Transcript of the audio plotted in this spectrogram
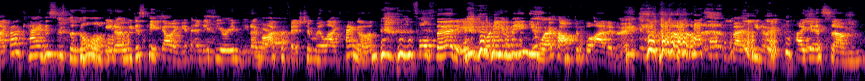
like, okay, this is the norm. You know, we just keep going. If- And if you're in, you know, my Yeah. profession, we're like, hang on, four thirty. What do you mean you work after four? I don't know. but you know, I guess um,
